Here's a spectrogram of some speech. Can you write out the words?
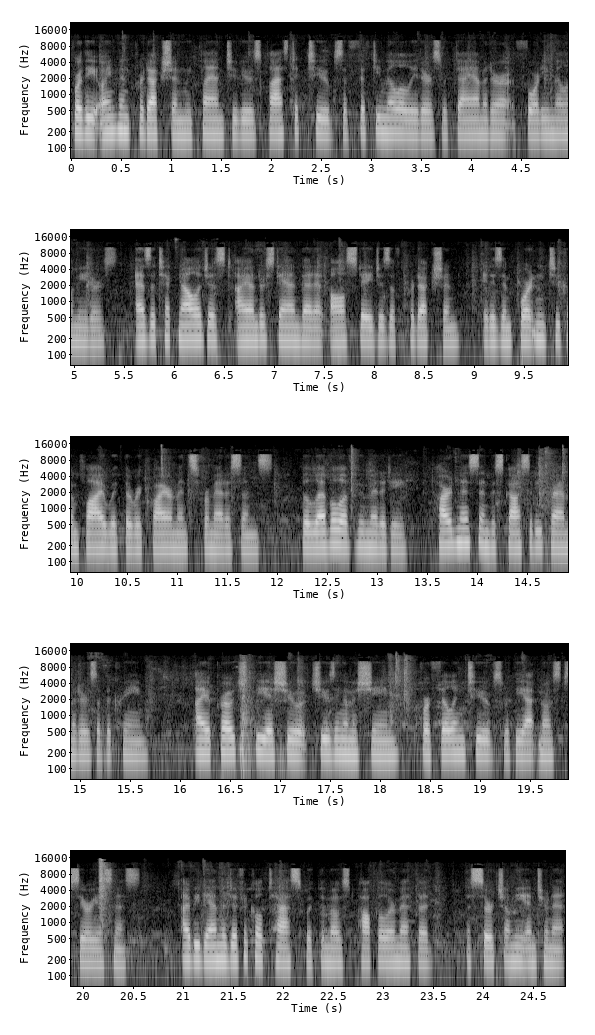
For the ointment production, we plan to use plastic tubes of 50 milliliters with diameter of 40 millimeters. As a technologist, I understand that at all stages of production, it is important to comply with the requirements for medicines. The level of humidity, hardness, and viscosity parameters of the cream. I approached the issue of choosing a machine for filling tubes with the utmost seriousness. I began the difficult task with the most popular method a search on the internet.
